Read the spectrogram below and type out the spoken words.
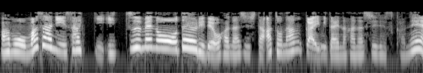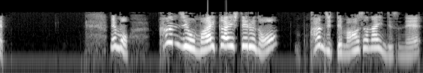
あ、もうまさにさっき一通目のお便りでお話しした、あと何回みたいな話ですかね。でも、漢字を毎回してるの？漢字って回さないんですね。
